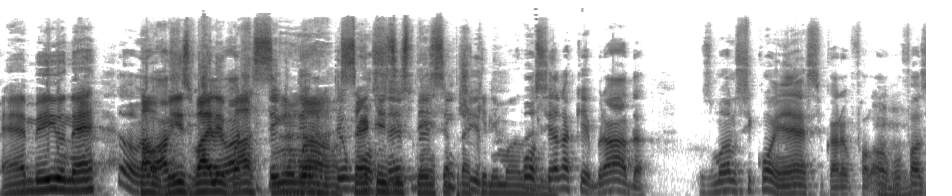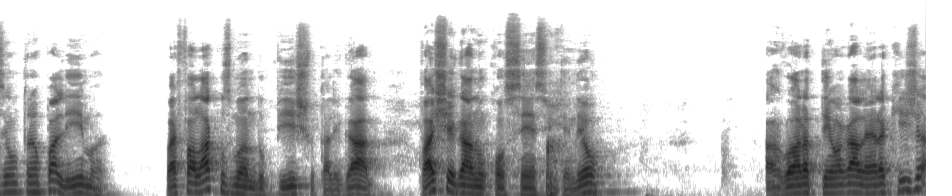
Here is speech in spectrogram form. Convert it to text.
É meio, né? Então, Talvez acho que- vai é, levar assim uma um certa existência para aquele mano. Pô, ali. se é na quebrada, os manos se conhecem. O cara fala, ó, Uhum. vou fazer um trampo ali, mano. Vai falar com os manos do picho, tá ligado? Vai chegar num consenso, entendeu? Agora tem uma galera que já,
